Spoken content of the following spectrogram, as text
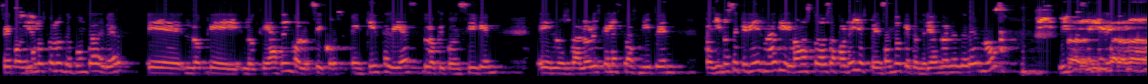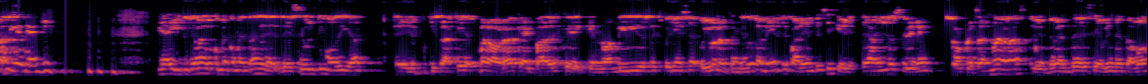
se ponían los pelos de punta de ver eh, lo, que, lo que hacen con los chicos. En 15 días lo que consiguen, eh, los valores que les transmiten. Allí no se quería ir nadie, íbamos todos a por ellos pensando que tendrían ganas de vernos y no se quería ir nadie de allí. y tú me, me comentas de, ese último día, eh, quizás que, bueno, ahora que hay padres que, que no han vivido esa experiencia, y bueno, entendiendo también este paréntesis que este año se vienen sorpresas nuevas, evidentemente siempre intentamos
